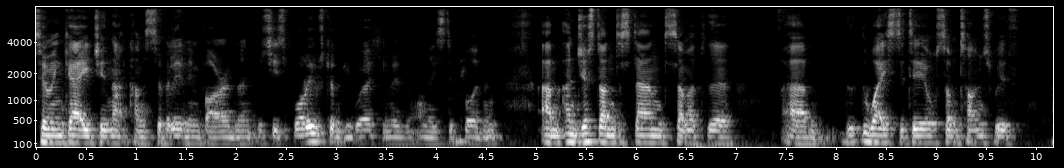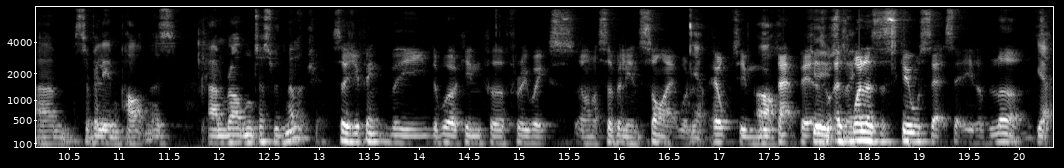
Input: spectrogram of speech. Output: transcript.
to engage in that kind of civilian environment, which is what he was going to be working with on his deployment, um, and just understand some of the, um, the, the ways to deal sometimes with um, civilian partners um, rather than just with military. So, do you think the, the working for three weeks on a civilian site would have yeah. helped him with oh, that bit, as, as, well as the skill sets that he'd have learned? Yeah.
